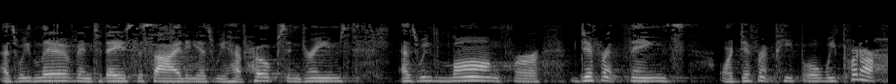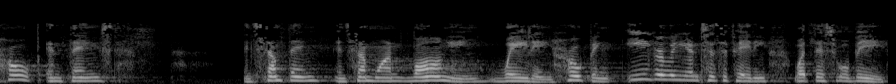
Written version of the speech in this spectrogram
As we live in today's society, as we have hopes and dreams, as we long for different things or different people, we put our hope in things, in something, in someone, longing, waiting, hoping, eagerly anticipating what this will be,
